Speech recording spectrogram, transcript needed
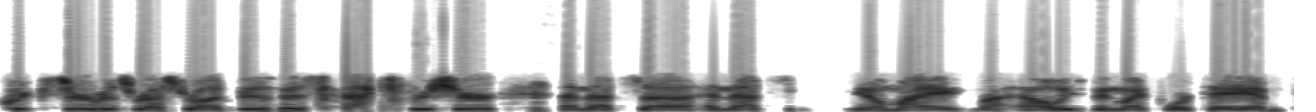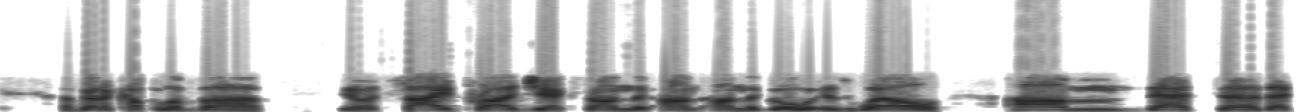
quick service restaurant business, that's for sure. And that's uh, and that's you know my my always been my forte. And I've got a couple of uh, you know side projects on the on on the go as well um, that uh, that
